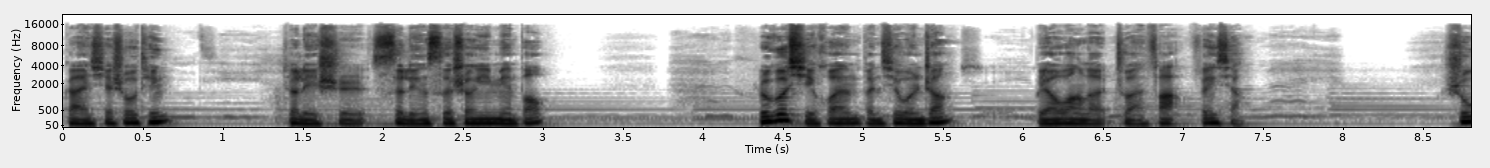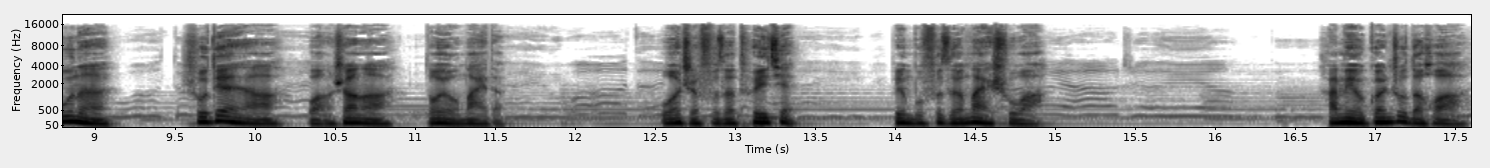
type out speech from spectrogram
感谢收听，这里是四零四声音面包。如果喜欢本期文章，不要忘了转发分享。书呢，书店啊、网上啊都有卖的，我只负责推荐，并不负责卖书啊。还没有关注的话，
